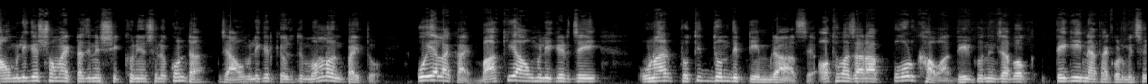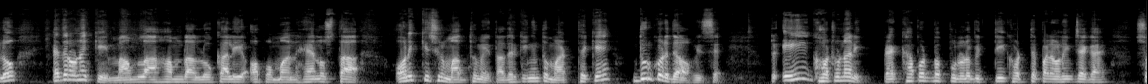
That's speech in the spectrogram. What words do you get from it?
আওয়ামী লীগের সময় একটা জিনিস শিক্ষণীয় ছিল কোনটা? যে আওয়ামী লীগের কেউ যদি মনোনয়ন পাইতো, ওই এলাকায় বাকি আওয়ামী লীগের যেই ওনার প্রতিদ্বন্দ্বী টিমরা আছে, অথবা যারা পোর খাওয়া, দীর্ঘদিন যাবক তেগি নেতাকর্মী ছিল, এদের অনেককেই মামলা, হামলা, লোকালি, অপমান, হেনস্থা, অনেক কিছুর মাধ্যমে তাদেরকে কিন্তু মাঠ থেকে দূর করে দেওয়া হয়েছে। তো এই ঘটনারই প্রেক্ষাপট বা পুনরাবৃত্তি ঘটতে পারে অনেক জায়গায়। সো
